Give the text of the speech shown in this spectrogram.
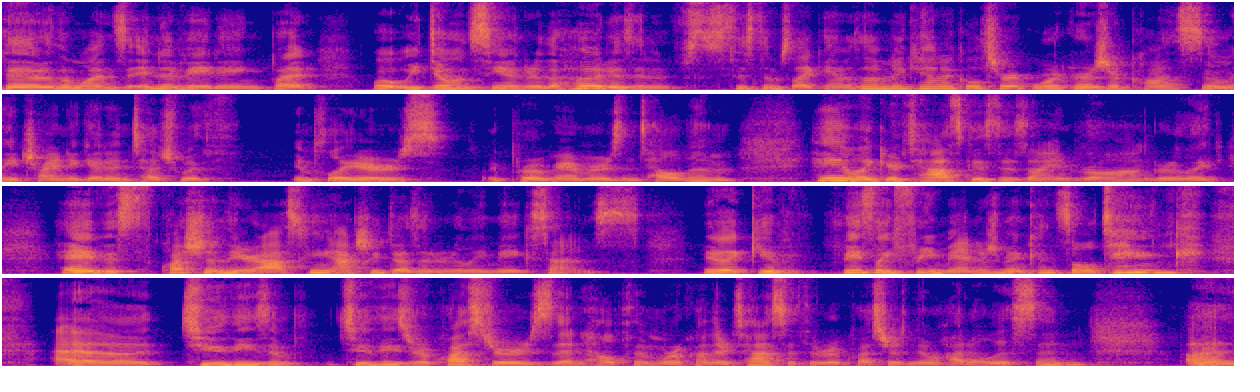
they're the ones innovating but what we don't see under the hood is in systems like amazon mechanical turk workers are constantly trying to get in touch with employers like programmers and tell them hey like your task is designed wrong or like hey this question that you're asking actually doesn't really make sense. They like give basically free management consulting uh, to these to these requesters and help them work on their tasks if the requesters know how to listen. Uh,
